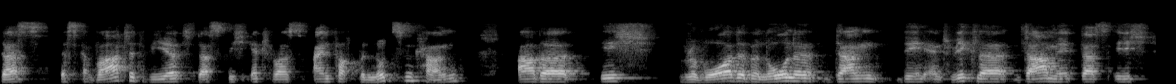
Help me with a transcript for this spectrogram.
dass es erwartet wird, dass ich etwas einfach benutzen kann, aber ich rewarde, belohne dann den Entwickler damit, dass ich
